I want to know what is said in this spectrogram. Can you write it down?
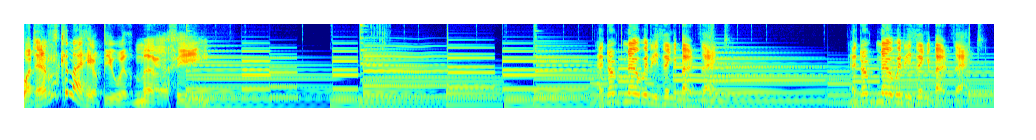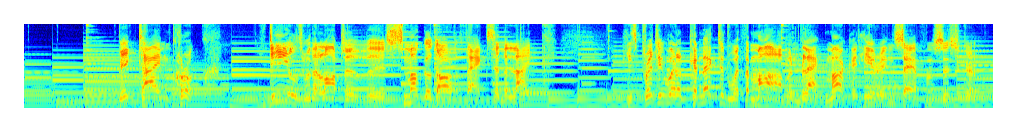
What else can I help you with, Murphy? I don't know anything about that. I don't know anything about that. Big time crook. Deals with a lot of uh, smuggled artifacts and the like. He's pretty well connected with the mob and black market here in San Francisco.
